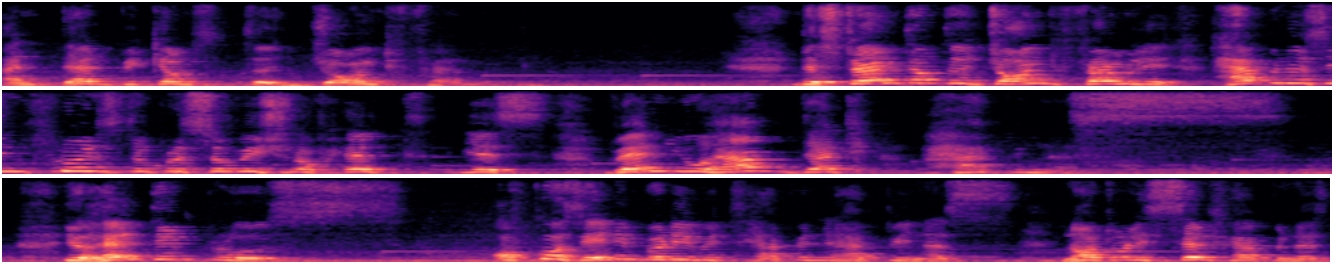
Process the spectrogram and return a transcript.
and that becomes the joint family. The strength of the joint family, happiness influences the preservation of health. Yes, when you have that happiness, your health improves. Of course, anybody with happy, happiness, not only self happiness,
